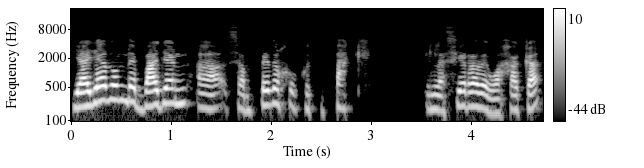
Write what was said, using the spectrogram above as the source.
Y allá donde vayan a San Pedro Jocotipac, en la sierra de Oaxaca,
